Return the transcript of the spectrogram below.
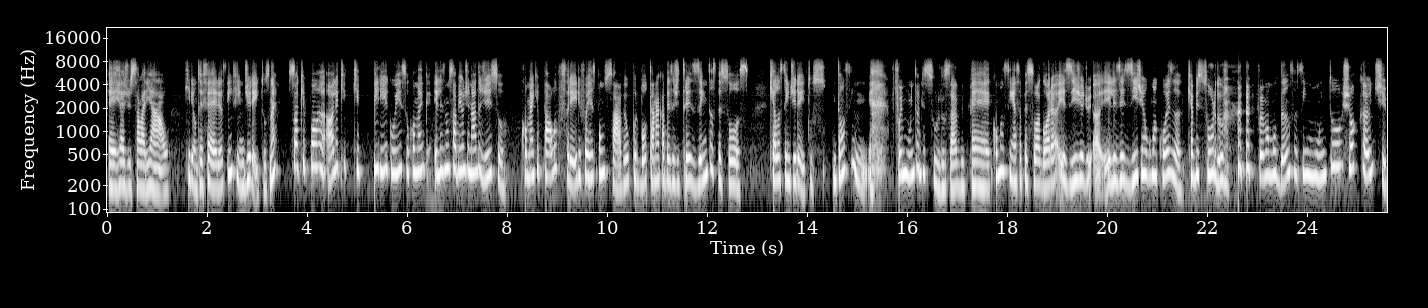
é, reajuste salarial, queriam ter férias, enfim, direitos, né? Só que, porra, olha que, que perigo isso. Como é que eles não sabiam de nada disso? Como é que Paulo Freire foi responsável por botar na cabeça de 300 pessoas que elas têm direitos? Então, assim, foi muito absurdo, sabe? É, como assim essa pessoa agora exige, ah, eles exigem alguma coisa? Que absurdo! foi uma mudança assim muito chocante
